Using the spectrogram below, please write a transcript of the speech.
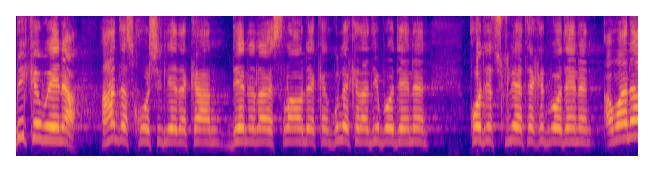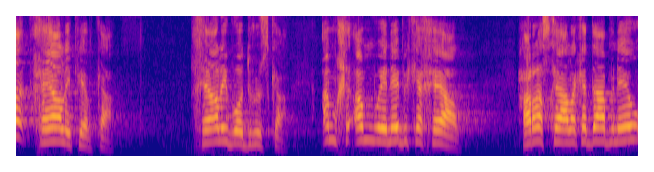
بیکە وێنە ها دەست خۆشی لێ دەکەن دێنە لای سڵاو لێکەن گوڵێکە دادی بۆ دێنن قۆدە چکلێتەکەت بۆ دێنن ئەوانە خەیاڵی پێ بکە خەیاڵی بۆ دروستکە ئەم ئەم وێنە بکە خەیاڵ هەڕاست خەیاڵەکە دابنێ و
